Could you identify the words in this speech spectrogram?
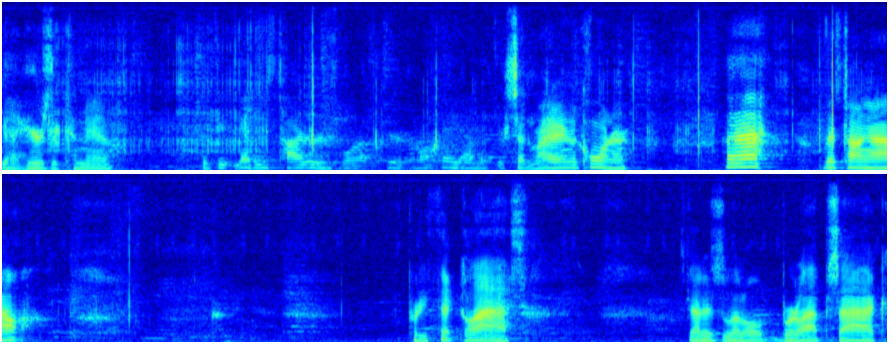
Yeah, here's the canoe. yeah, these tigers were up here. Okay, yeah, they're sitting right in the corner. Ah, this tongue out. Pretty thick glass. He's got his little burlap sack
